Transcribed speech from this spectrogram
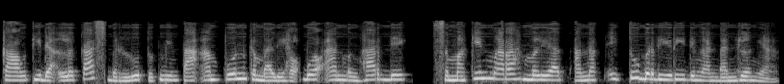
Kau tidak lekas berlutut minta ampun kembali Hok Boan menghardik, semakin marah melihat anak itu berdiri dengan bandelnya.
